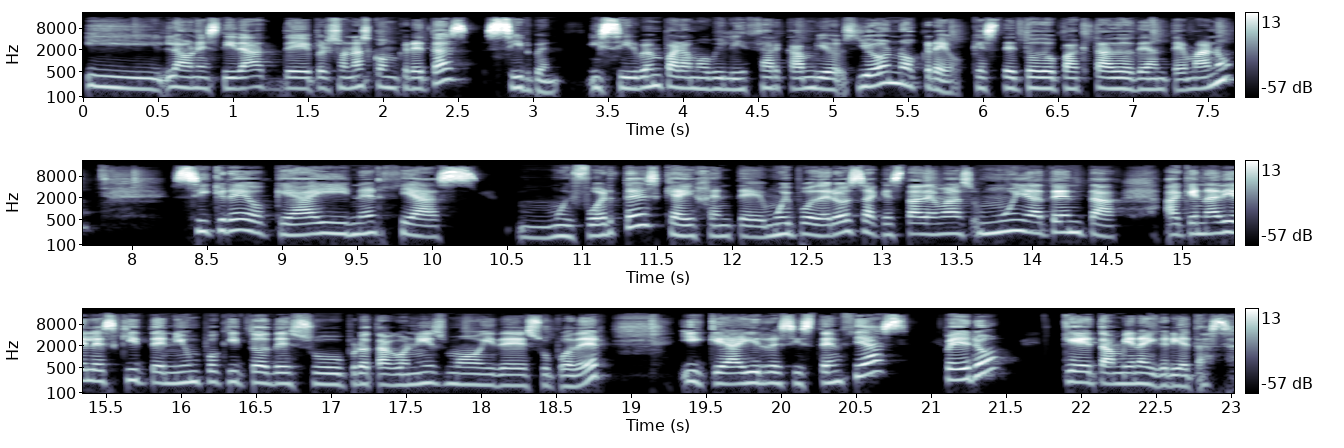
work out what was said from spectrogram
y la honestidad de personas concretas sirven y sirven para movilizar cambios. Yo no creo que esté todo pactado de antemano. Sí creo que hay inercias muy fuertes, que hay gente muy poderosa que está además muy atenta a que nadie les quite ni un poquito de su protagonismo y de su poder y que hay resistencias, pero que también hay grietas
